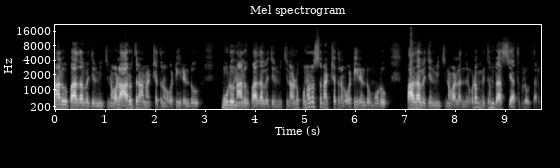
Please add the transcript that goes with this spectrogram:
నాలుగు పాదాల్లో జన్మించిన వాళ్ళు ఆరుద్ర నక్షత్రం ఒకటి రెండు మూడు నాలుగు పాదాల్లో జన్మించిన వాళ్ళు పునరస్సు నక్షత్రం ఒకటి రెండు మూడు పాదాల్లో జన్మించిన వాళ్ళందరూ కూడా మిథున్ రాశి జాతకులు అవుతారు.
